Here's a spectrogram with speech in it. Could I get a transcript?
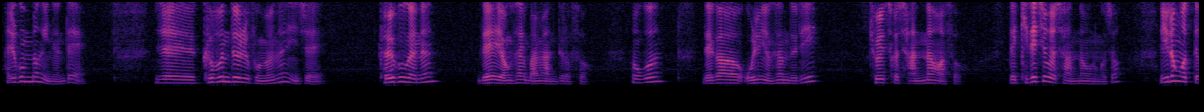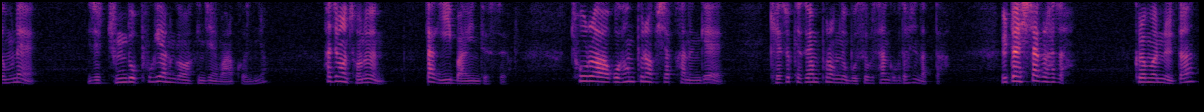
한 7명이 있는데 이제 그분들을 보면은 이제 결국에는 내 영상이 마음에 안 들어서 혹은 내가 올린 영상들이 조회수가 잘 안 나와서 내 기대치보다 잘 안 나오는 거죠. 이런 것 때문에 이제 중도 포기하는 경우가 굉장히 많았거든요. 하지만 저는 딱 이 마인드였어요. 초라하고 형편없이 시작하는 게 계속해서 형편없는 모습을 사는 것보다 훨씬 낫다. 일단 시작을 하자. 그러면 일단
